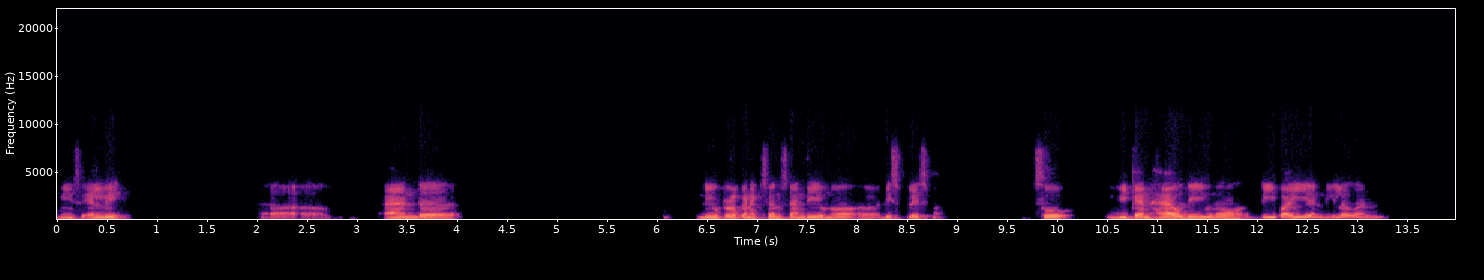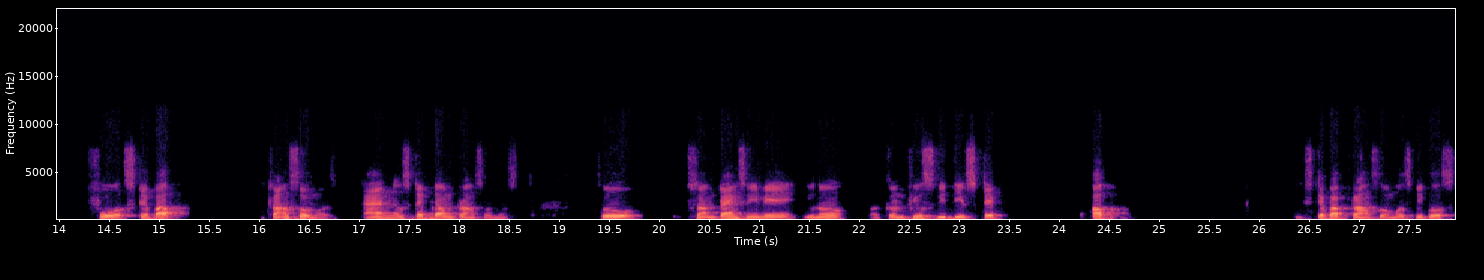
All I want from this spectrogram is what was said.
means LV, uh, and uh, neutral connections and the you know uh, displacement. So we can have the you know DYN 11 for step up transformers and step down transformers. So sometimes we may you know confuse with the step up step up transformers because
